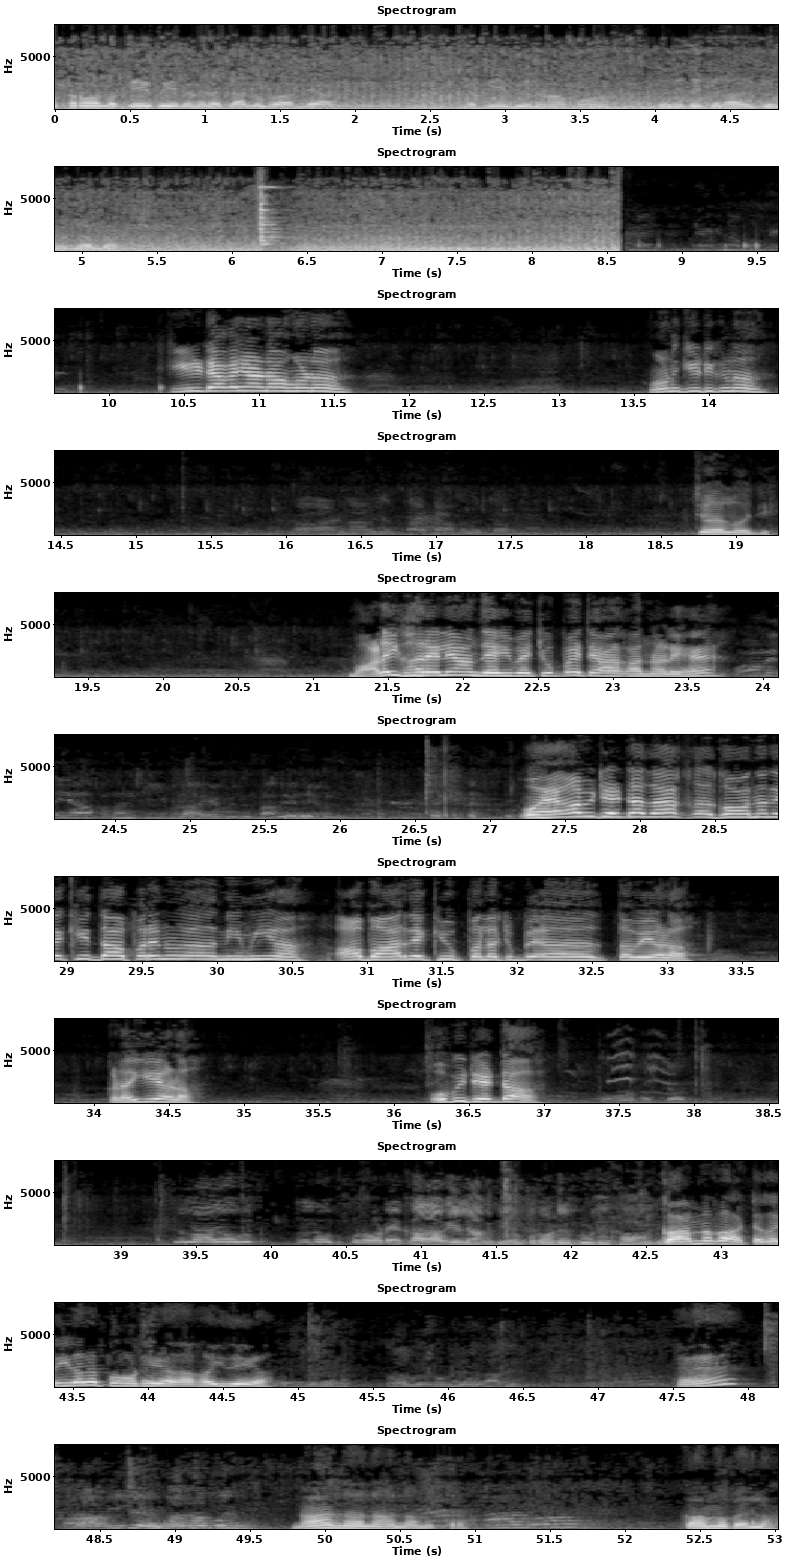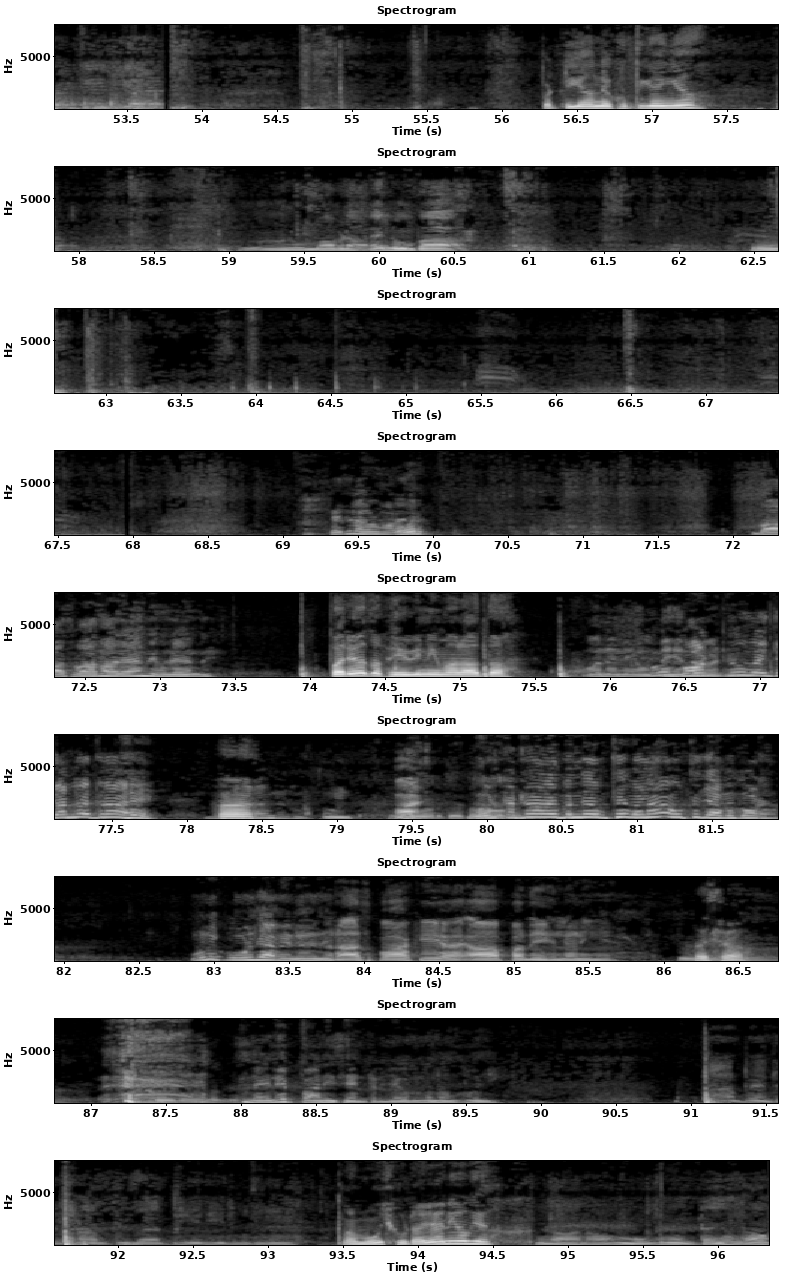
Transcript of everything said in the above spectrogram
ਮਿੱਤਰੋ ਲੱਗੇ ਵੇਲਣੇ ਦਾ ਚਾਲੂ ਕਰ ਲਿਆ। ਲੱਗੇ ਵੇਲਣਾ ਫੋਨ ਇਹਦੇ ਤੇ ਚਲਾ ਕੇ ਕਿਵੇਂ ਚੱਲਦਾ? ਕੀ ਡਗ ਜਾਣਾ ਹੁਣ? ਹੁਣ ਕੀ ਡਿਗਣਾ? ਚਲੋ ਜੀ। ਵਾਲੇ ਹੀ ਘਰੇ ਲਿਆਂਦੇ ਸੀ ਵਿੱਚ ਉੱਪੇ ਤਿਆਰ ਕਰਨ ਵਾਲੇ ਹੈ। ਉਹ ਹੈਗਾ ਵੀ ਟੇਡਾ ਦਾ ਗੌਰ ਨਾਲ ਦੇਖੀ ਇਦਾਂ ਉੱਪਰ ਇਹਨੂੰ ਨੀਵੀਂ ਆ। ਆ ਬਾਹਰ ਦੇਖੀ ਉੱਪਰਲਾ ਚੁੱਬੇ ਤਵੇ ਵਾਲਾ ਕੜਾਈਏ ਵਾਲਾ। ਉਹ ਵੀ ਟੇਡਾ ਚਲ ਆ ਜਾਓ ਚਲੋ ਪਰੌਂਠੇ ਖਾ ਕੇ ਲੱਗਦੇ ਆ ਪਰੌਂਠੇ ਪਰੂਠੇ ਖਾ ਕੇ। ਕੰਮ ਘੱਟ ਕਰੀਦਾ ਤੇ ਪਰੌਂਠੇ ਜ਼ਿਆਦਾ ਖਾਈਦੇ ਆ। ਹੈ? ਨਾ ਨਾ ਨਾ ਨਾ ਮਿੱਤਰ। ਕੰਮ ਪਹਿਲਾਂ। ਪੱਟੀਆਂ ਨੇ ਖੁੱਤੀਆਂ ਹੀ ਆ ਲੂੰਬਾ ਬਣਾ ਰਹੇ ਲੂੰਬਾ। ਹੂੰ। ਲੈ ਹੁਣ ਮਾੜਾ ਬਾਸ ਬਾਸ ਨਾ ਰਹਿਣ ਦੇ ਰਹਿਣ ਦੇ। ਪਰੇ ਉਹ ਤਾਂ ਫੇ ਵੀ ਨਹੀਂ ਮਾ ਲੱਗਦਾ। ਉਹ ਨਹੀਂ ਨਹੀਂ ਉੱਤੇ ਹੀ ਤੂੰ ਵੇਚਣ ਲੱਗਣਾ ਇਹ। ਹਾਂ। ਗੋਲ ਕੱਢਣ ਵਾਲੇ ਬੰਦੇ ਉੱਥੇ ਬਣਾ ਉੱਥੇ ਜਾਵੇ ਗੋਲ ਉਹਦੇ ਕੋਲ ਜਾਵੇ ਪਾ ਕੇ ਆ ਆਪਾਂ ਦੇਖ ਲੈਣੀ ਹੈ। ਅੱਛਾ। ਨਹੀਂ ਨਹੀਂ ਪਾਣੀ ਸੈਂਟਰ ਜਾ ਮੈਨੂੰ ਕੋਈ ਆ ਭੈਣ ਸ਼ਾਂਤੀ ਬਾਤੀ ਜੀ ਆ ਮੂੰਹ ਛੋਟਾ ਜਿਹਾ ਨਹੀਂ ਹੋ ਗਿਆ? ਨਾ ਨਾ ਮੂੰਹ ਹੁੰਦਾ ਹੀ ਹੁੰਦਾ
